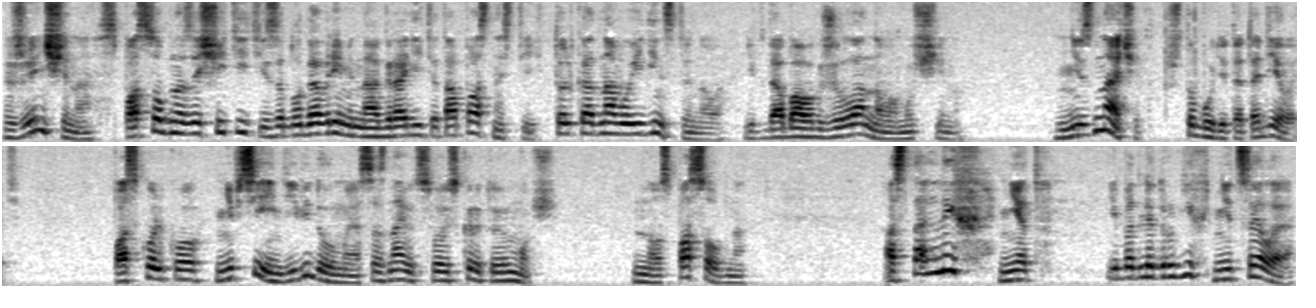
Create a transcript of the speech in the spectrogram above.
Женщина способна защитить и заблаговременно оградить от опасностей только одного единственного и вдобавок желанного мужчину. Не значит, что будет это делать, поскольку не все индивидуумы осознают свою скрытую мощь, но способна. Остальных нет, ибо для других не целое.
